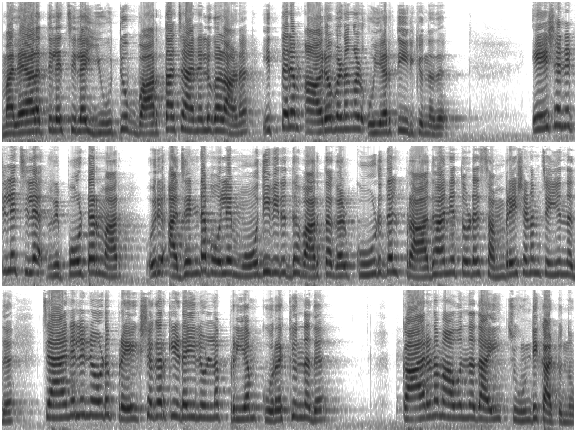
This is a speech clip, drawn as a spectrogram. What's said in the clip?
മലയാളത്തിലെ ചില യൂട്യൂബ് വാർത്താ ചാനലുകളാണ് ഇത്തരം ആരോപണങ്ങൾ ഉയർത്തിയിരിക്കുന്നത്. ഏഷ്യാനെറ്റിലെ ചില റിപ്പോർട്ടർമാർ ഒരു അജണ്ട പോലെ മോദി വിരുദ്ധ വാർത്തകൾ കൂടുതൽ പ്രാധാന്യത്തോടെ സംപ്രേഷണം ചെയ്യുന്നത് ചാനലിനോട് പ്രേക്ഷകർക്കിടയിലുള്ള പ്രിയം കുറയ്ക്കുന്നത് കാരണമാവുന്നതായി ചൂണ്ടിക്കാട്ടുന്നു.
